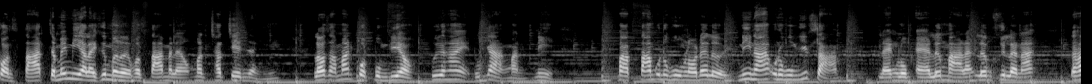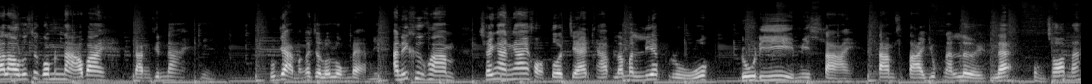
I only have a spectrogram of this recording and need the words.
ก่อนสตาร์ทจะไม่มีอะไรขึ้นมาเลยพอสตาร์ทมาแล้วมันชัดเจนอย่างนี้ เราสามารถกดปุ่มเดียวเพื่อให้ทุกอย่างมันนี่ปรับตามอุณหภูมิเราได้เลยนี่นะอุณหภูมิ 23 แรงลมแอร์เริ่มมาแล้วเริ่มขึ้นแล้วนะแต่ถ้าเรารู้สึกว่ามันหนาวไปดันขึ้นได้นี่ ทุกอย่างมันก็จะลดลงแบบนี้ อันนี้คือความใช้งานง่ายของตัวแจ๊สครับ แล้วมันเรียบหรู ดูดี มีสไตล์ ตามสไตล์ยุคนั้นเลย และผมชอบนะ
